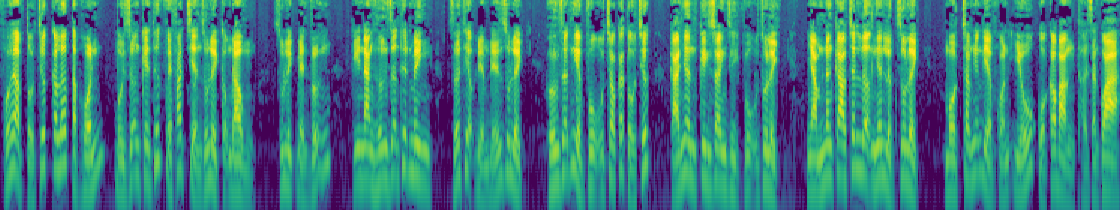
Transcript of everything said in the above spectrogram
phối hợp tổ chức các lớp tập huấn, bồi dưỡng kiến thức về phát triển du lịch cộng đồng, du lịch bền vững, kỹ năng hướng dẫn thuyết minh, giới thiệu điểm đến du lịch, hướng dẫn nghiệp vụ cho các tổ chức, cá nhân kinh doanh dịch vụ du lịch nhằm nâng cao chất lượng nhân lực du lịch, một trong những điểm còn yếu của Cao Bằng thời gian qua.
